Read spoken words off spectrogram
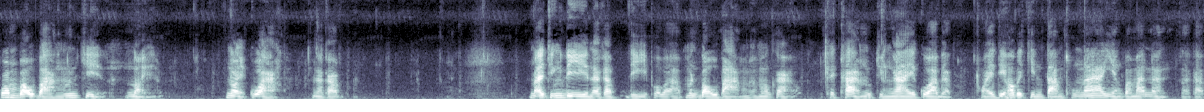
ความเบาบางมันจีหน่อย หน่อยกว่านะครับหมายถึงดีนะครับ ดีเพราะว่ามันเบาบางแล้วมันก็คล้ายๆมันจึงง่ายกว่าแบบหอยที่เขาไปกินตามทุ่งนาอย่างประมาณนั้นนะครับ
